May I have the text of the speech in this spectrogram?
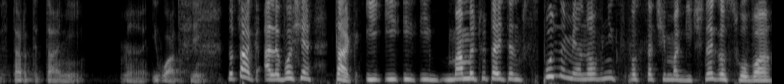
starty taniej i łatwiej. No tak, ale właśnie tak. I, i, i mamy tutaj ten wspólny mianownik w postaci magicznego słowa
